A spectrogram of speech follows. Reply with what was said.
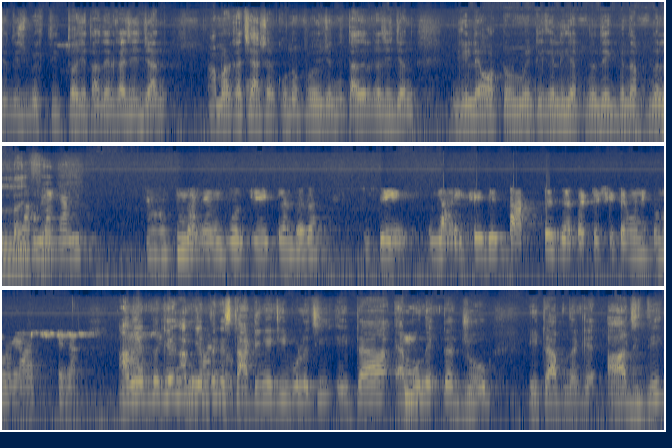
জ্যোতিষ ব্যক্তিত্ব আছে, তাদের কাছে যান। আমার কাছে আসার কোনো প্রয়োজন নেই, তাদের কাছে যান। গেলে অটোমেটিক্যালি আপনি দেখবেন আপনার লাইফে মানে আমি বলতে চাইছিলাম দাদা যে লাইফে যে সাকসেস ব্যাপারটা সেটা মনে কোনোভাবে আসছে না। আমি আপনাকে আমি আপনাকে স্টার্টিং এ কি বলেছি এটা এমন একটা যোগ এটা আপনাকে আজ দিক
